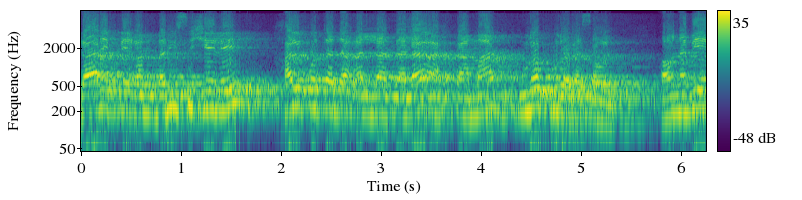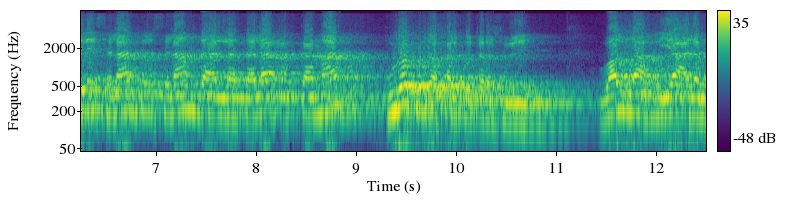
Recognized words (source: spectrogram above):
کار پیغمبري څه شی دی خلق ته د الله تعالی احکامات پوره پوره رسول او نبی علیہ الصلوۃ والسلام د الله تعالی احکامات پوره پوره خلق ته رسول والله یعلم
